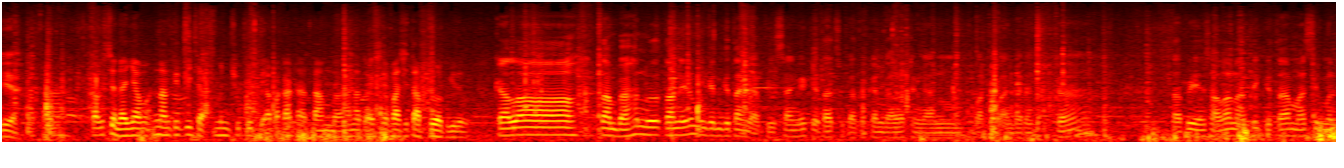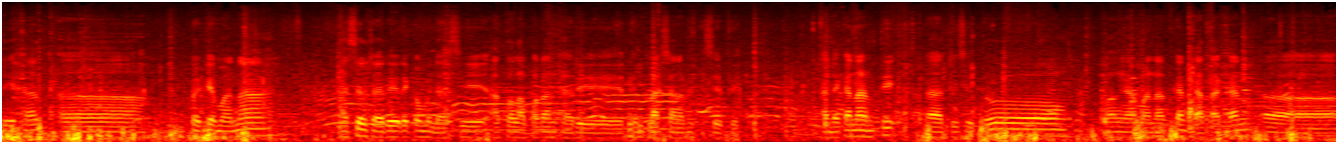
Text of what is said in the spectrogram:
Iya. Kalau seandainya nanti tidak mencukupi, apakah ada tambahan atau ekskavasi dua begitu? Kalau tambahan untuk tahun ini mungkin kita nggak bisa, nggak kita juga terkendala dengan waktu anggaran juga. Tapi insya Allah nanti kita masih melihat eh, bagaimana hasil dari rekomendasi atau laporan dari tim pelaksana BPCB. Andai kan nanti eh, di situ mengamanatkan katakan eh,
